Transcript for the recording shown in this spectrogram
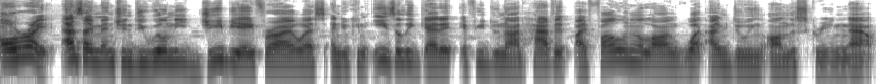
Alright, as I mentioned, you will need GBA for iOS and you can easily get it if you do not have it by following along what I'm doing on the screen now.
